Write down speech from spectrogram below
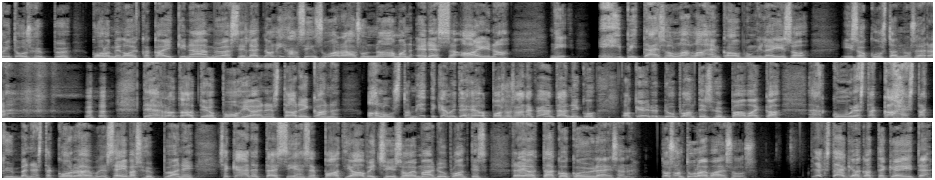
pituushyppy, kolmiloikka, kaikki nämä myös silleen, että ne on ihan siinä suoraan sun naaman edessä aina. Niin ei pitäisi olla Lahen kaupungille iso, iso kustannuserä. tehdä rotaatiopohjainen stadikan alusta. Miettikää, miten helppoa se olisi aina kääntää, niin kuin, okei, nyt Duplantis hyppää vaikka äh, kuudesta kahdesta kymmenestä seiväshyppyä, niin se käännettäisiin siihen se Pat ja Avicii soimaan ja Duplantis räjäyttää koko yleisön. Tuossa on tulevaisuus. Pitääkö tämäkin alkaa tekemään itse?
